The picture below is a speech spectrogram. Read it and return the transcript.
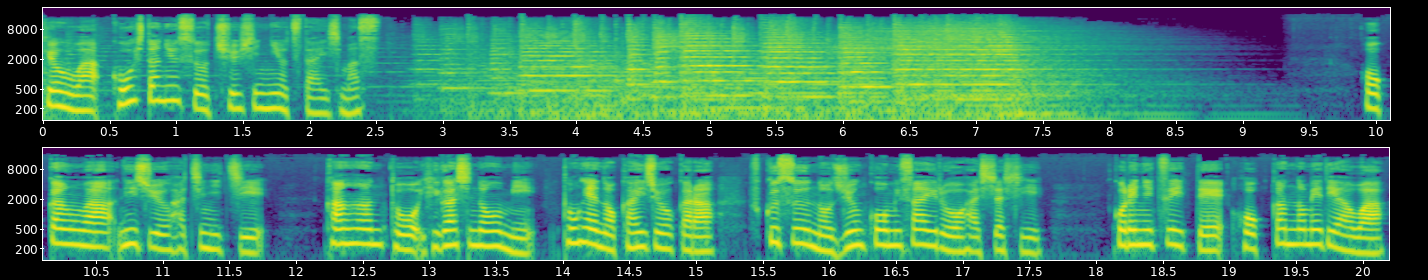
今日はこうしたニュースを中心にお伝えします。北韓は28日韓半島東の海トヘの海上から複数の巡航ミサイルを発射しこれについて北韓のメディアは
